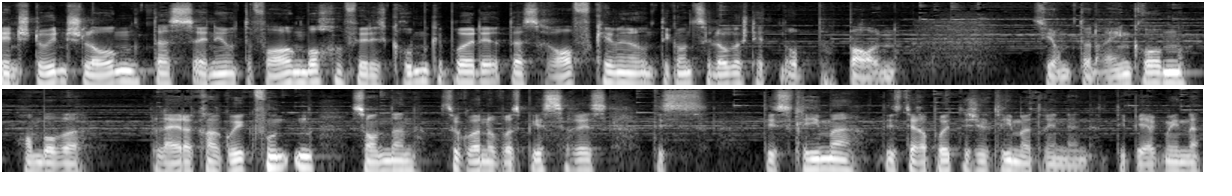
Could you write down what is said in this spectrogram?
den Stollen schlagen, dass sie eine Unterfahrung machen für das Grubengebäude, das raufkommen und die ganze Lagerstätten abbauen. Sie haben dann reingegraben, haben aber leider kein Gold gefunden, sondern sogar noch was Besseres, das, das Klima, das therapeutische Klima drinnen. Die Bergmänner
